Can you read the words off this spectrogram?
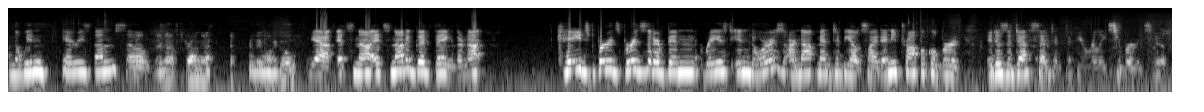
and the wind carries them. So they're not strong enough to get where they want to go. yeah, it's not it's not a good thing. They're not caged birds. Birds that have been raised indoors are not meant to be outside. Any tropical bird, it is a death sentence if you release your birds. Yes.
